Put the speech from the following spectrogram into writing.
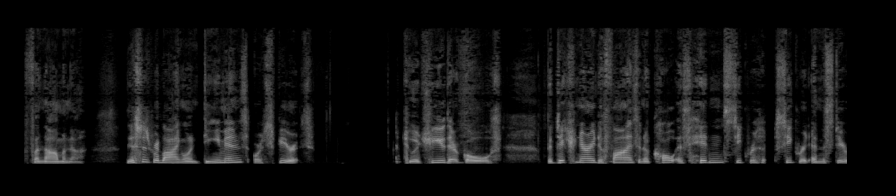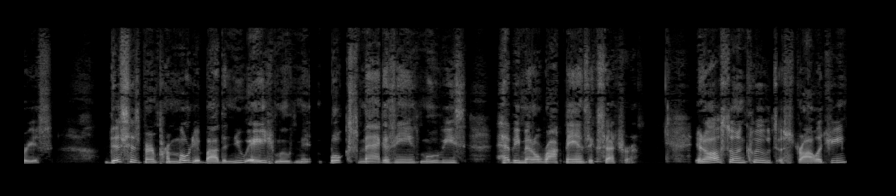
phenomena. This is relying on demons or spirits to achieve their goals. The dictionary defines an occult as hidden, secret, secret, and mysterious. This has been promoted by the New Age movement, books, magazines, movies, heavy metal rock bands, etc. It also includes astrology,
